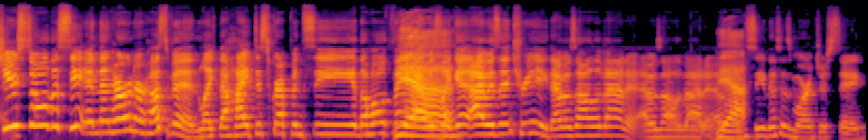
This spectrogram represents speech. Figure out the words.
She stole the scene, and then her and her husband, like the height discrepancy, the whole thing. Yeah. I was like, I was intrigued. I was all about it. I was all about it. I Yeah. like, See, this is more interesting.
